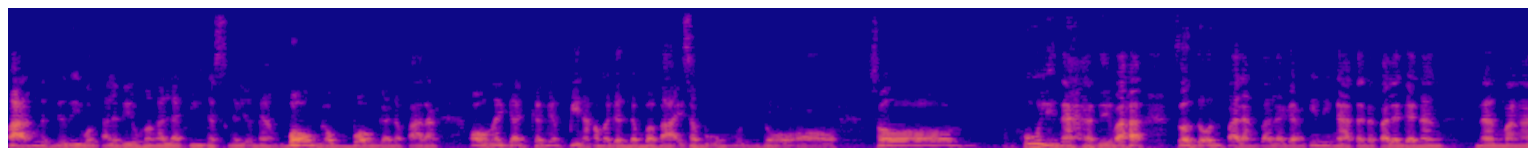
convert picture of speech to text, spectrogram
parang nagdiriwang talaga yung mga Latinas ngayon na bonggang-bongga na parang, oh my God, kami ang pinakamagandang babae sa buong mundo. Oh. So, huli na, di ba? So, doon pa lang talagang iningatan na talaga ng, ng mga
